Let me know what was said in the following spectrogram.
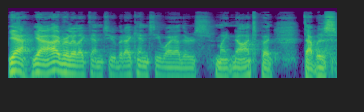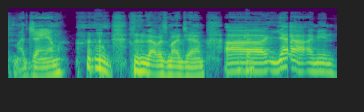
Yeah, yeah, I really like them too, but I can see why others might not. But that was my jam. Mm. that was my jam. Uh, okay. Yeah, I mean,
